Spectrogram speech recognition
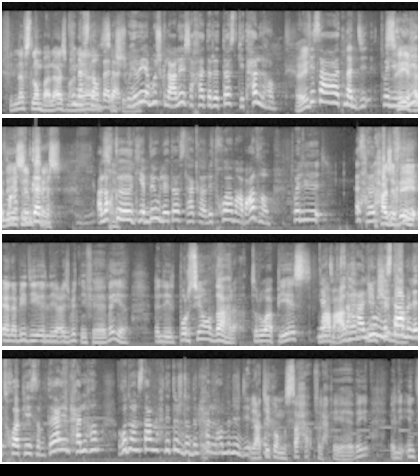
في نفس l'emballage في نفس l'emballage. وهذه مشكلة علاش خاطر التوست كي تحلهم. في ساعه تندي تولي يمين ما عادش تقرمش. alors كي يبداو les toasts هكا les trois مع بعضهم تولي أسهل. حاجة. باهية أنا بيدي اللي عجبتني في هذيا اللي ال portion ظاهرة trois pièces مع. بعضهم اليوم نستعمل les trois pièces نتاعي نحلهم. غدوة نستعمل حديت جدد نحلهم من جديد. يعطيكم الصحة في الحكاية هذه اللي أنت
